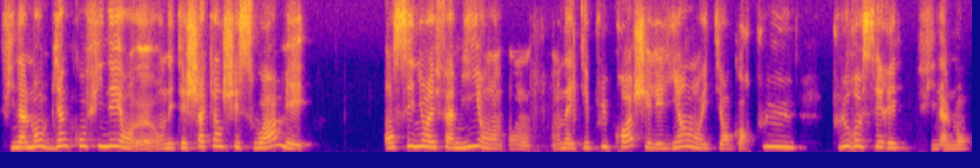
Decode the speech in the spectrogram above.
Finalement, bien confinés, on, était chacun chez soi, mais enseignants et famille, on, on, a été plus proches et les liens ont été encore plus, plus resserrés finalement.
